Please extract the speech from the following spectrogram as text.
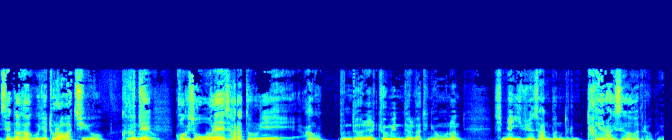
생각하고 이제 돌아왔지요. 그런데 그렇죠. 거기서 오래 살았던 우리 한국 분들, 교민들 같은 경우는 10년, 20년 산 분들은 당연하게 생각하더라고요.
